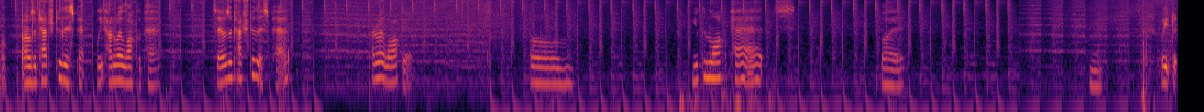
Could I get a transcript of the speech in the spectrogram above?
Well, I was attached to this pet. Wait, how do I lock the pet? Say I was attached to this pet. How do I lock it? Um, you can lock pets, but hmm. Wait,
